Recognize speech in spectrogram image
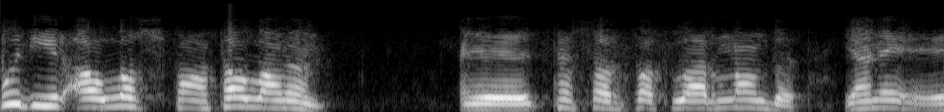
bu deyir Allah subhanətə Allah'ın e, təsarrufatlarındandır, yəni e,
